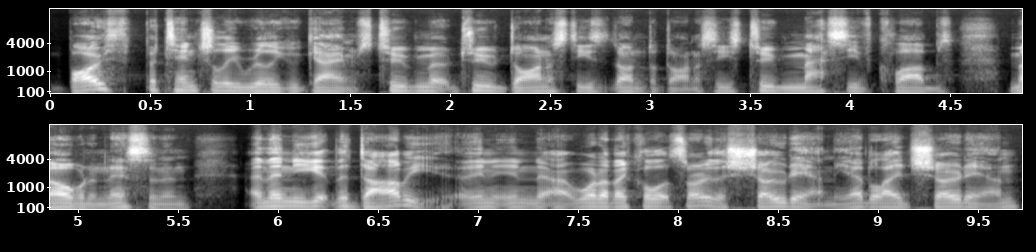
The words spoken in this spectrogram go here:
both potentially really good games. Two two dynasties, not dynasties, two massive clubs, Melbourne and Essendon, and then you get the derby in, in uh, what do they call it? Sorry, the showdown, the Adelaide showdown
